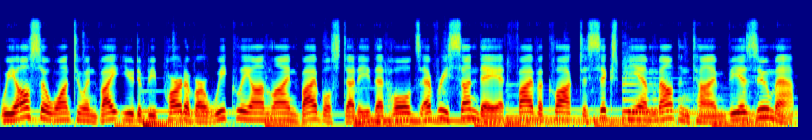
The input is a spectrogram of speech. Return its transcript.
We also want to invite you to be part of our weekly online Bible study that holds every Sunday at 5 o'clock to 6 p.m. Mountain Time via Zoom app.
